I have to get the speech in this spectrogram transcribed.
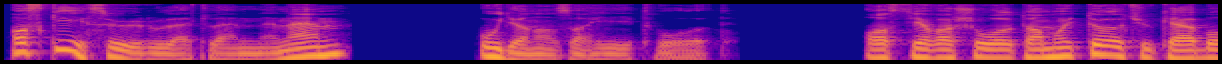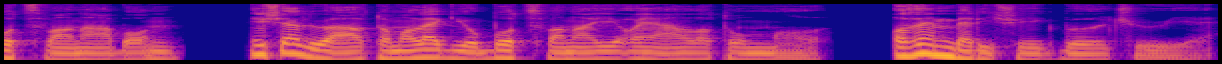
Az kész őrület lenne, nem? Ugyanaz a hét volt. Azt javasoltam, hogy töltsük el Bocvanában, és előálltam a legjobb bocvanai ajánlatommal. Az emberiség bölcsője.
